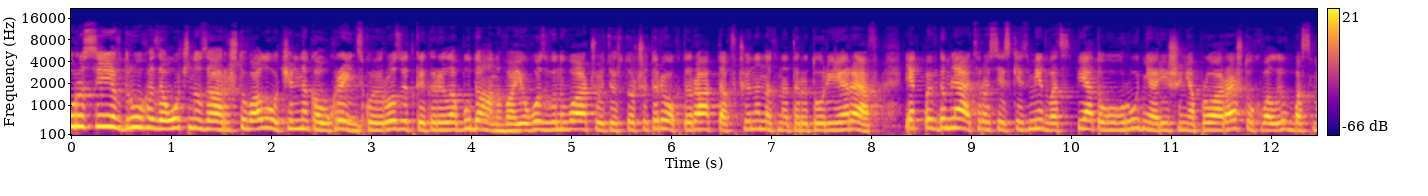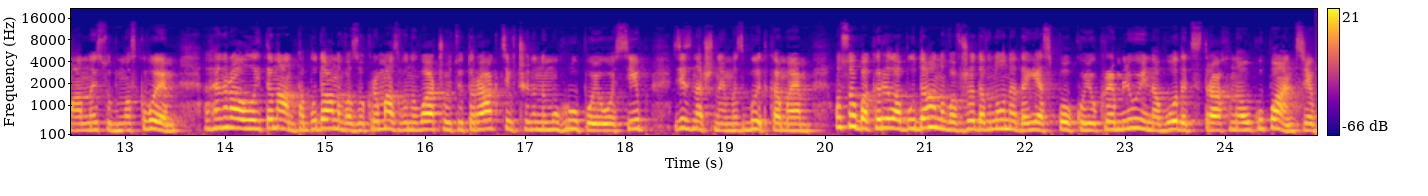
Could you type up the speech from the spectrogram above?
У Росії вдруге заочно заарештували очільника української розвідки Кирила Буданова. Його звинувачують у 104 терактах, вчинених на території РФ. Як повідомляють російські змі, 25 грудня рішення про арешт ухвалив Басманний суд Москви. Генерал-лейтенанта Буданова, зокрема, звинувачують у теракті, вчиненому групою осіб зі значними збитками. Особа Кирила Буданова вже давно не дає спокою Кремлю і наводить страх на окупантів.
